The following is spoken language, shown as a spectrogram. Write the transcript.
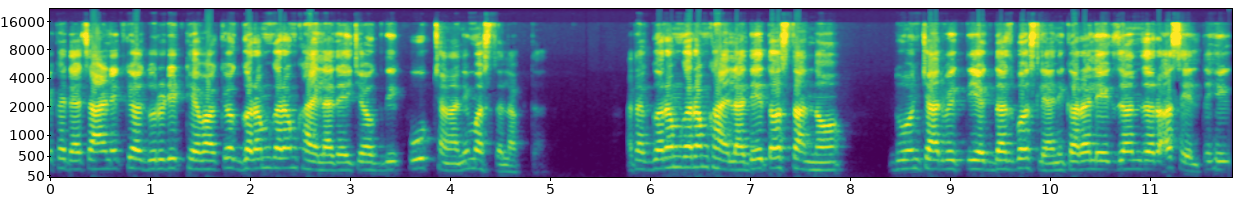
एखाद्या चाळणीत किंवा दुरडीत ठेवा किंवा गरम गरम खायला द्यायचे. अगदी खूप छान आणि मस्त लागतात. आता गरम गरम खायला देत असताना दोन चार व्यक्ती एकदाच बसले आणि करायला एक जण जर असेल तर हे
